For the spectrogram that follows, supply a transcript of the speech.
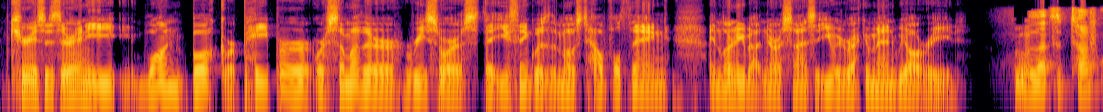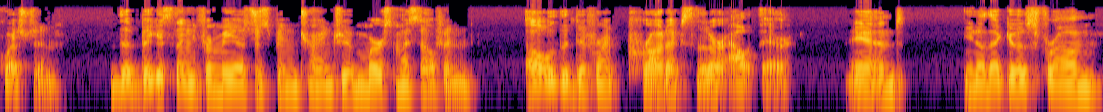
I'm curious, is there any one book or paper or some other resource that you think was the most helpful thing in learning about neuroscience that you would recommend we all read? Well, that's a tough question. The biggest thing for me has just been trying to immerse myself in all the different products that are out there. And, you know, that goes from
